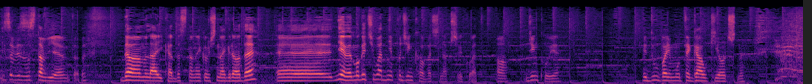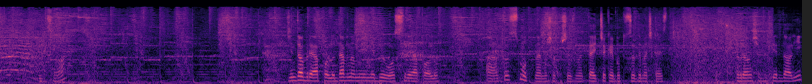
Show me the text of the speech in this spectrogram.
I sobie zostawiłem to. Dałam lajka, dostanę jakąś nagrodę. Eee, nie wiem, mogę ci ładnie podziękować na przykład. O, dziękuję. Wydłubaj mu te gałki oczne. I co? Dzień dobry, Apollo. Dawno mnie nie było, sry Apollo. A, to smutne, muszę przyznać. Daj, czekaj, bo tu zadymeczka jest. Dobra, on się wypierdoli.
